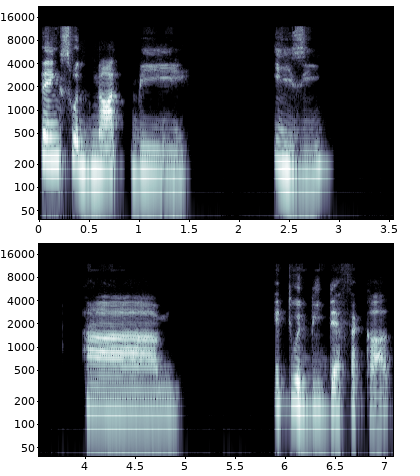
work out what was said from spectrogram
things would not be easy. Um, it would be difficult.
